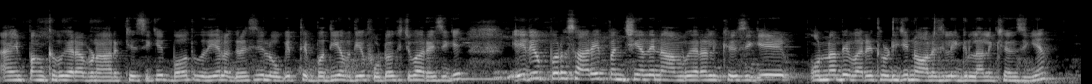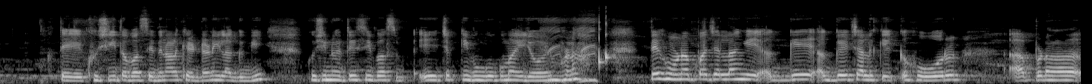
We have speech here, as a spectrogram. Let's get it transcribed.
ਐਂ ਪੰਖ ਵਗੈਰਾ ਬਣਾ ਰੱਖੇ ਸੀਗੇ, ਬਹੁਤ ਵਧੀਆ ਲੱਗ ਰਹੇ ਸੀ, ਲੋਕ ਇੱਥੇ ਵਧੀਆ ਵਧੀਆ ਫੋਟੋ ਖਿਚਵਾ ਰਹੇ ਸੀਗੇ। ਇਹਦੇ ਉੱਪਰ ਸਾਰੇ ਪੰਛੀਆਂ ਦੇ ਨਾਮ ਵਗੈਰਾ ਲਿਖੇ ਹੋਏ ਸੀਗੇ, ਉਹਨਾਂ ਦੇ ਬਾਰੇ ਥੋੜੀ ਜਿਹੀ ਨੌਲੇਜ ਲਈ ਗੱਲਾਂ ਲਿਖੀਆਂ ਸੀਗੀਆਂ। ਤੇ ਖੁਸ਼ੀ ਤਾਂ ਬਸ ਇਹਦੇ ਨਾਲ ਖੇਡਣ ਹੀ ਲੱਗ ਗਈ। ਖੁਸ਼ੀ ਨੂੰ ਇੱਥੇ ਸੀ ਬਸ ਇਹ ਚੱਕੀ ਵਾਂਗੂ ਘੁਮਾਈ ਜਾਓ ਇਹਨੂੰ ਹਨਾ। ਤੇ ਹੁਣ ਆਪਾਂ ਚੱਲਾਂਗੇ ਅੱਗੇ ਅੱਗੇ ਚੱਲ ਕੇ ਇੱਕ ਹੋਰ ਆਪਣਾ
